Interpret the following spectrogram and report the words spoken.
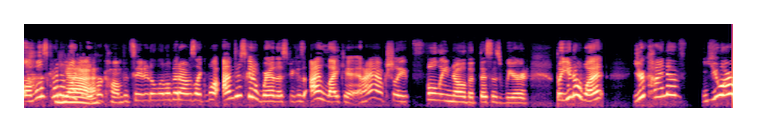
almost kind of yeah. like overcompensated a little bit. I was like, well, I'm just gonna wear this because I like it and I actually fully know that this is weird. But you know what? You're kind of you are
